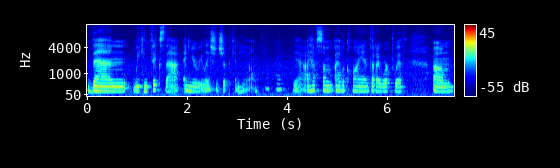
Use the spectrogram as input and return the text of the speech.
then we can fix that and your relationship can heal. Okay. Yeah, I have some I have a client that I worked with um,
